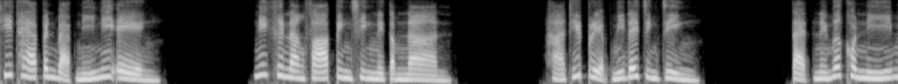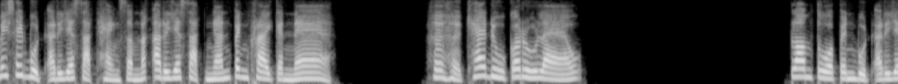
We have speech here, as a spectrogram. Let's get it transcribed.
ที่แท้เป็นแบบนี้นี่เอง นี่คือนางฟ้าปิงชิงในตำนาน หาที่เปรียบมิได้จริง ๆ แต่ในเมื่อคนนี้ไม่ใช่บุตรอริยสัจแห่งสำนักอริยสัจงั้นเป็นใครกันแน่ เฮ่อเฮ่แค่ดูก็รู้แล้ว ปลอมตัวเป็นบุตรอริย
